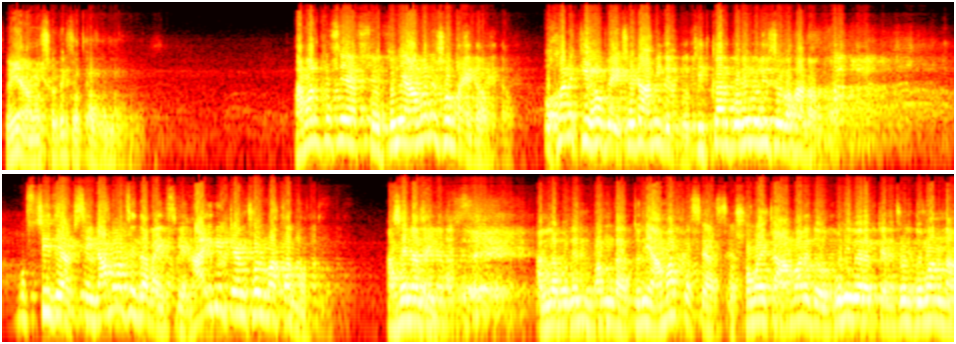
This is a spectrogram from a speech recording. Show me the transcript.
তুমি আমার সাথে কথা বলো। আমার কাছে আসছো, তুমি আমারও সময় দাও। ওখানে কি হবে সেটা আমি দেখব। চিৎকার করে বলি সুবাহান মসজিদে আসছি, নামাজে দাঁড়াইছি, হাইরে টেনশন মাথার মধ্যে। আছে না নাই? আল্লাহ বলেন, বান্দা, তুমি আমার কাছে আসছো, সময়টা আমারে দাও, পরিবারের টেনশন তোমার না,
